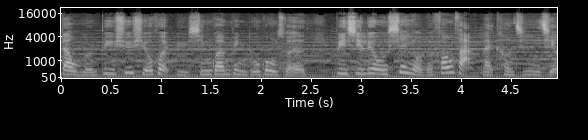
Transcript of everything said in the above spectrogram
但我们必须学会与新冠病毒共存，必须利用现有的方法来抗击疫情。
